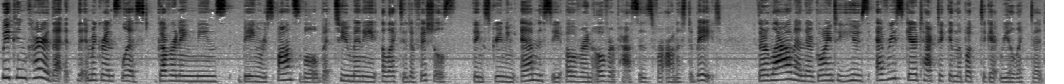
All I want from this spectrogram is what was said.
We concur that the immigrants list governing means being responsible, but too many elected officials think screaming amnesty over and over passes for honest debate. They're loud and they're going to use every scare tactic in the book to get reelected.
